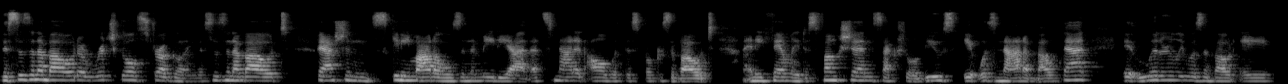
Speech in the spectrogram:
This isn't about a rich girl struggling. This isn't about fashion skinny models in the media. That's not at all what this book is about. Any family dysfunction, sexual abuse, it was not about that. It literally was about a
